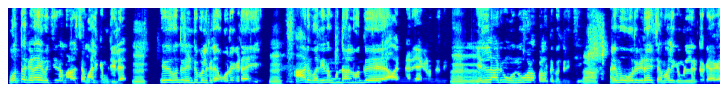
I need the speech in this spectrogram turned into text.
ஒத்த கிடாயை வச்சு நம்மளால சமாளிக்க முடியல. இது வந்து ரெண்டு புல்லு கிடாய் ஒரு கிடாய். ஆடு பாத்தீங்கன்னா முந்தாள் வந்து ஆடு நிறைய கிடந்தது. ம், ம். எல்லா ஆடுமே ஒண்ணு பழத்துக்கு வந்துருச்சு. ஆ. அதே மாதிரி ஒரு கிடாய் சமாளிக்க முடியலன்றக்காக.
